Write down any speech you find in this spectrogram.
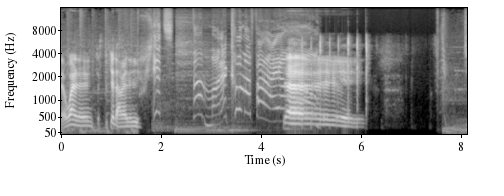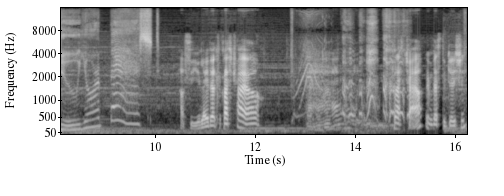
No whining, just begin already. it's the Monokuma file. Yay! Do your best. I'll see you later at the class trial. Ah, class trial? Investigation?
